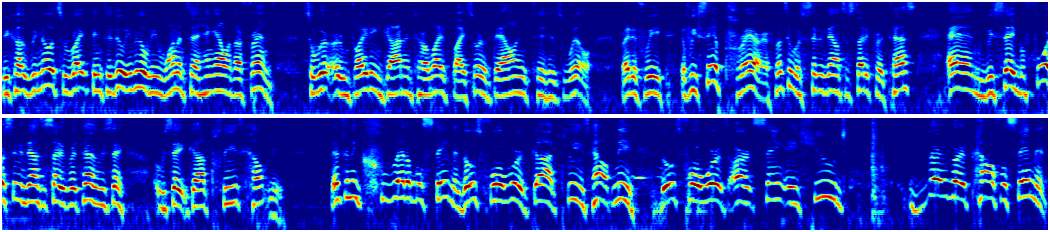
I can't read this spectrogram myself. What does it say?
because we know it's the right thing to do, even though we wanted to hang out with our friends. So we're inviting God into our life by sort of bowing to His will, right? If we if we say a prayer, if let's say we're sitting down to study for a test, and we say before sitting down to study for a test, we say we say God, please help me. That's an incredible statement. Those four words, God, please help me. Those four words are saying a huge, very very powerful statement.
